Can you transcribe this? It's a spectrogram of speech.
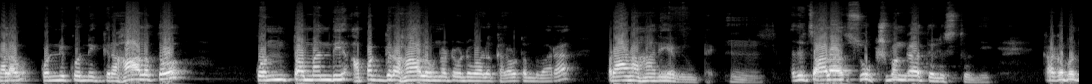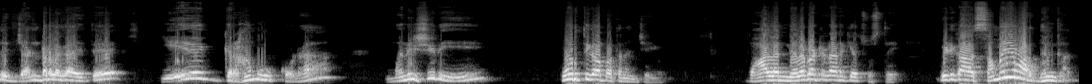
కల కొన్ని కొన్ని గ్రహాలతో కొంతమంది అపగ్రహాలు ఉన్నటువంటి వాళ్ళు కలవటం ద్వారా ప్రాణహాని అవి ఉంటాయి. అది చాలా సూక్ష్మంగా తెలుస్తుంది. కాకపోతే జనరల్గా అయితే ఏ గ్రహము కూడా మనిషిని పూర్తిగా పతనం చేయవు. వాళ్ళని నిలబెట్టడానికే చూస్తాయి. వీడికి ఆ సమయం అర్థం కాదు.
